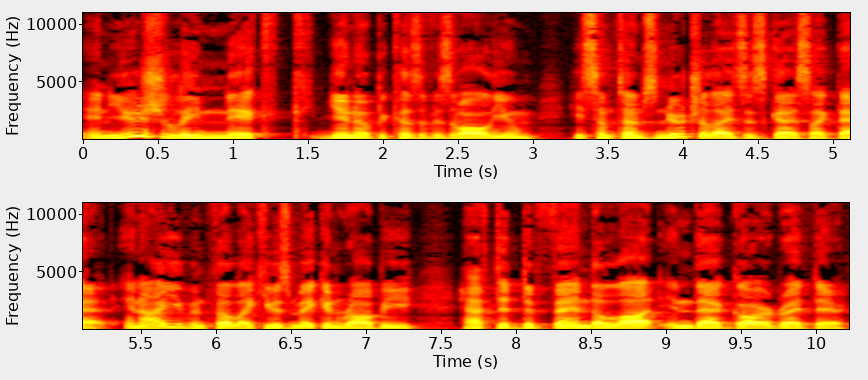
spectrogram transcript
And usually, Nick, you know, because of his volume, he sometimes neutralizes guys like that. And I even felt like he was making Robbie have to defend a lot in that guard right there.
